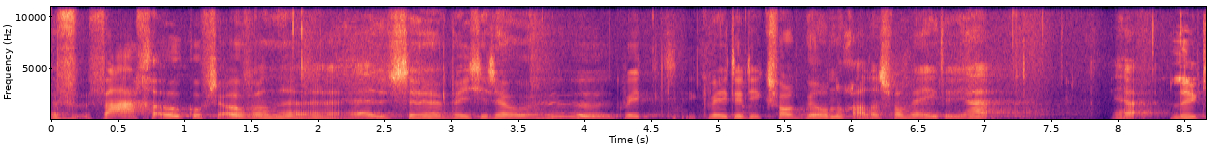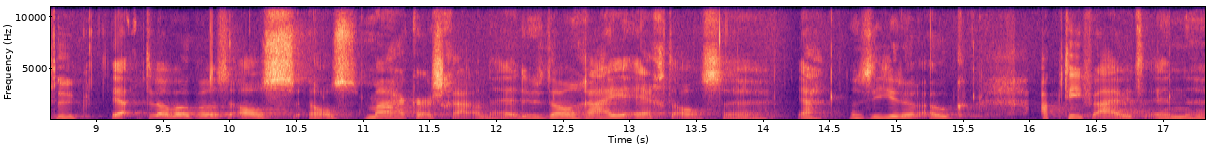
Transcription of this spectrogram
v- vaag ook of zo. Van, eh, hè, dus eh, een beetje zo, ik, weet, ik weet er niks van, ik wil er nog alles van weten. Ja. Ja. Ja. Leuk, leuk. Ja, terwijl we ook wel eens als, als makers gaan. Hè? Dus dan ga je echt als, eh, ja, dan zie je er ook actief uit. En, eh,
